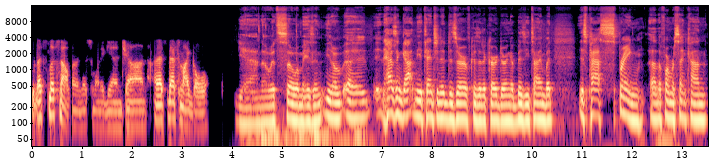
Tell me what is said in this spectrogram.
Let's let's not learn this one again, John. That's that's my goal. Yeah, no, it's so amazing. You know, uh, it hasn't gotten the attention it deserved because it occurred during a busy time. But this past spring, uh, the former CENTCOM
